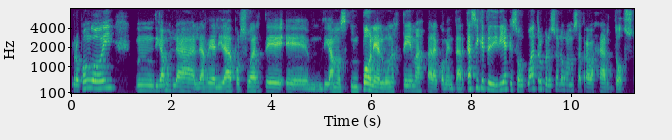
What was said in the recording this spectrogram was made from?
propongo hoy, digamos, la, realidad, por suerte, eh, digamos, impone algunos temas para comentar. Casi que te diría que son cuatro, pero solo vamos a trabajar dos.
